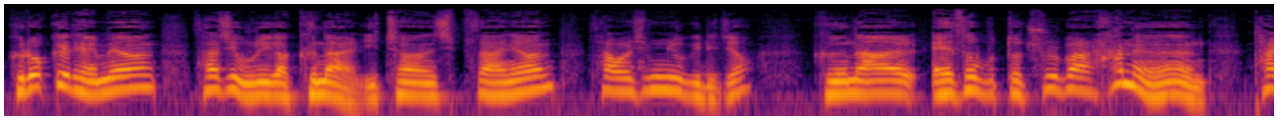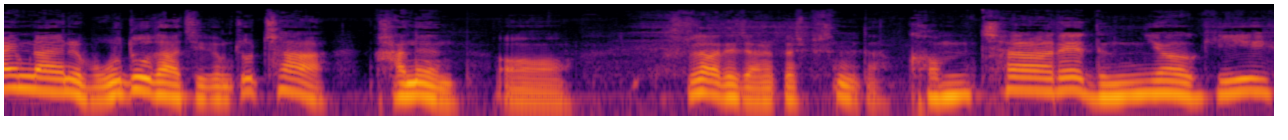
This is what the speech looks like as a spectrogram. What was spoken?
그렇게 되면 사실 우리가 그날 2014년 4월 16일이죠. 그날에서부터 출발하는 타임라인을 모두 다 지금 쫓아가는 어 수사가 되지 않을까 싶습니다. 검찰의 능력이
